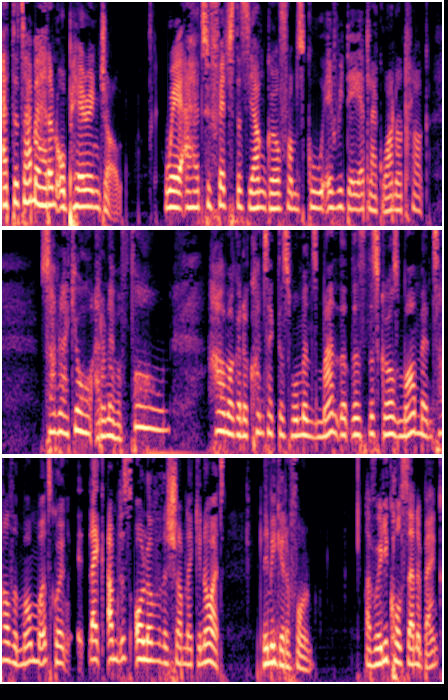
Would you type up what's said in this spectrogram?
at the time I had an au pairing job where I had to fetch this young girl from school every day at like one o'clock. So I'm like, yo, I don't have a phone how am I going to contact this woman's mother, this, this girl's mom and tell the mom what's going, like, I'm just all over the show. I'm like, you know what? Let me get a phone. I've already called Standard Bank,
